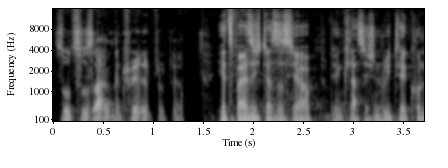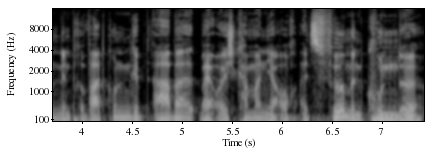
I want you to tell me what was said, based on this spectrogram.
sozusagen getradet wird. Ja. Jetzt weiß ich, dass es ja den klassischen Retail-Kunden, den Privatkunden gibt, aber bei euch kann man ja auch als Firmenkunde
